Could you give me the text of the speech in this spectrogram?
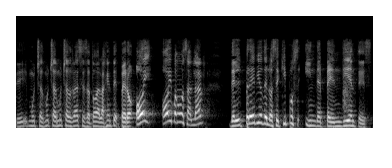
Sí, muchas, muchas, muchas gracias a toda la gente. Pero hoy, hoy vamos a hablar del previo de los equipos independientes.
